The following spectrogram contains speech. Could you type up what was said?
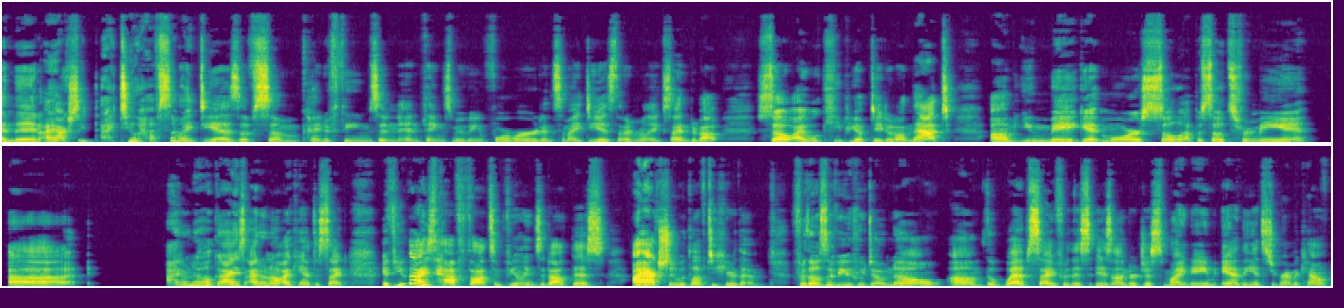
And then I actually I do have some ideas of some kind of themes and, and things moving forward and some ideas that I'm really excited about. So I will keep you updated on that. Um, you may get more solo episodes from me uh I don't know, guys. I don't know. I can't decide. If you guys have thoughts and feelings about this, I actually would love to hear them. For those of you who don't know, um, the website for this is under just my name and the Instagram account.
